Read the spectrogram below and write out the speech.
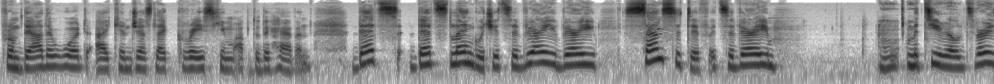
From the other word, I can just like raise him up to the heaven. That's that's language. It's a very very sensitive. It's a very mm, material. It's very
